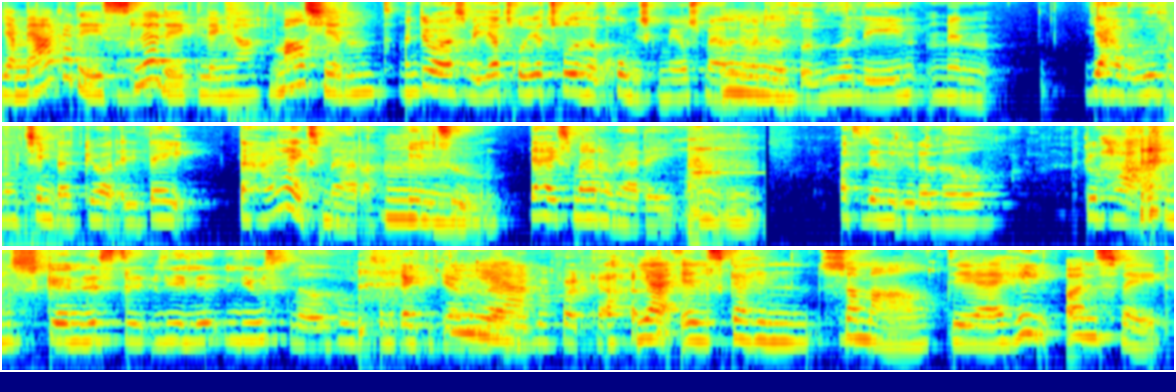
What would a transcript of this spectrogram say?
jeg mærker det slet ikke længere. Meget sjældent. Men det var også, hvad jeg troede. Jeg troede, jeg havde kroniske mavesmerter. Mm. Det var det, jeg havde fået videre lægen. Men jeg har været ude for nogle ting, der har gjort, at i dag, der har jeg ikke smerter mm. hele tiden. Jeg har ikke smerter hver dag. Mm. Og til dem, der lytter med, du har den skønneste lille livsglade hund, som rigtig gerne vil yeah. være med på podcast. Jeg elsker hende så meget. Det er helt åndssvagt.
